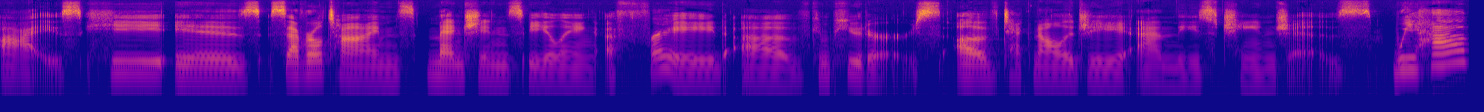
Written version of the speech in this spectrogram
eyes. He is several times mentions feeling afraid of computers, of technology, and these changes. We have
